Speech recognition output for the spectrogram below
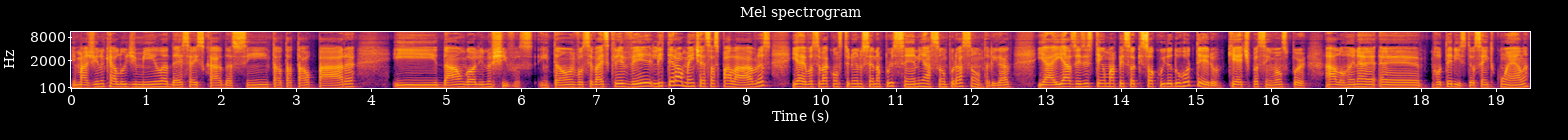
Imagino que a Ludmilla desce a escada assim, tal, tal, tal, para. E dá um gole no Chivas. Então você vai escrever literalmente essas palavras e aí você vai construindo cena por cena e ação por ação, tá ligado? E aí às vezes tem uma pessoa que só cuida do roteiro, que é tipo assim, vamos supor, ah, a Lohane é, é roteirista, eu sento com ela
